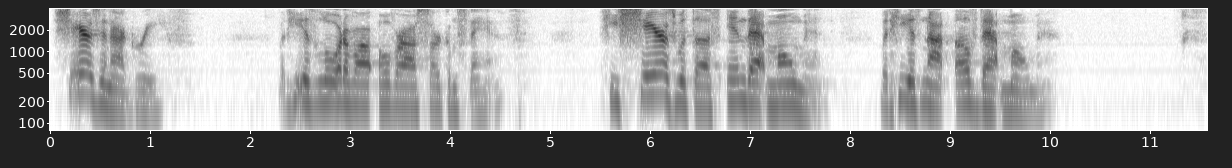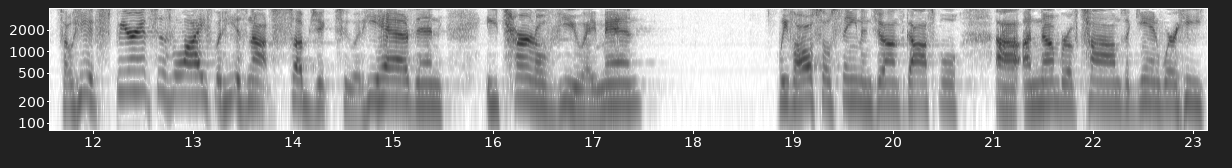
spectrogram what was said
Shares in our grief, but he is Lord of our, over our circumstance. He shares with us in that moment, but he is not of that moment. So he experiences life, but he is not subject to it. He has an eternal view. Amen. We've also seen in John's gospel uh, a number of times, again, where he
